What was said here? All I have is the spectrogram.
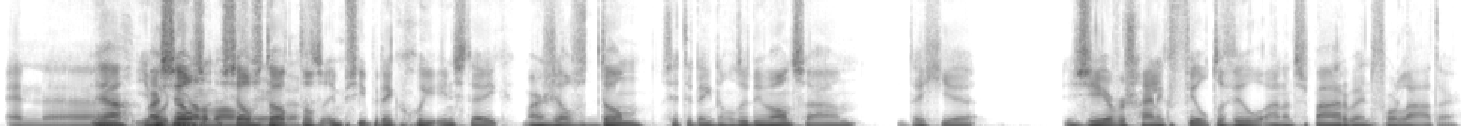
En, eh, ja, maar zelfs, zelfs dat, 40. dat is in principe denk ik een goede insteek. Maar zelfs dan zit er denk ik nog de nuance aan dat je zeer waarschijnlijk veel te veel aan het sparen bent voor later.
